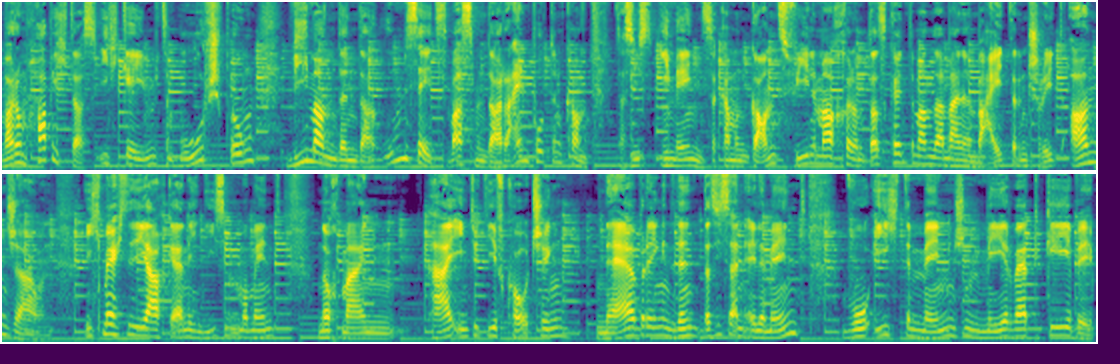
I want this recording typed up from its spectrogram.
warum habe ich das? Ich gehe immer zum Ursprung, wie man denn da umsetzt, was man da reinputten kann. Das ist immens, da kann man ganz viel machen und das könnte man dann einem weiteren Schritt anschauen. Ich möchte dir auch gerne in diesem Moment noch mein High Intuitive Coaching näher bringen, denn das ist ein Element, wo ich dem Menschen Mehrwert gebe.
